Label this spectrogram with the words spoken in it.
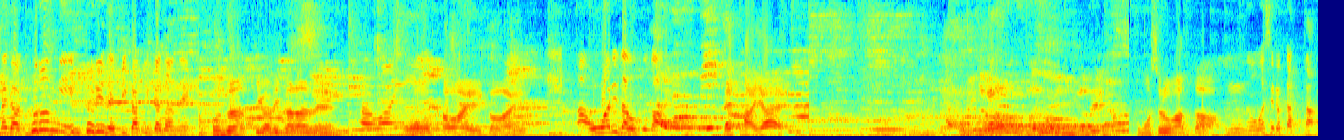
なんかクルミ一人でピカピカだね。本当だピカピカだねかわいい。おおかわいいかわいいあ終わりだここが。え早い 面白かったうん面白かった。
